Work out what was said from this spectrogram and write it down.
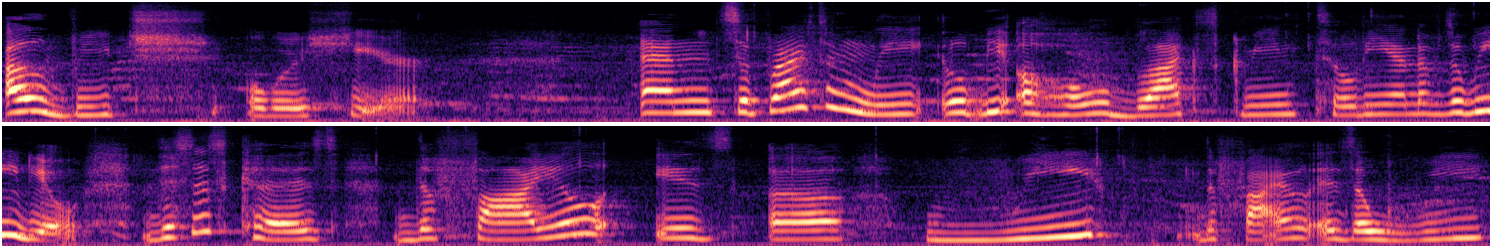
I'll reach over here. And surprisingly, it'll be a whole black screen till the end of the video. This is because the file is a we, the file is a we,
